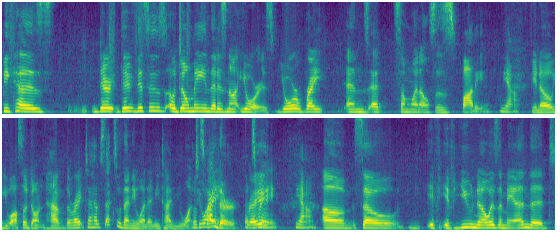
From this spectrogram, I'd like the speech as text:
because there, there this is a domain that is not yours. Your right ends at someone else's body. Yeah. You know, you also don't have the right to have sex with anyone anytime you want That's to right. either. That's right. Yeah. Um, so if if you know as a man that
